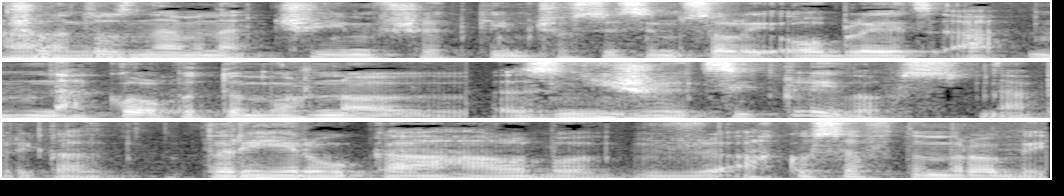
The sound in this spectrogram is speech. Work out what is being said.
Čo to znamená, čím všetkým, čo ste si museli obliec a nakoľko to možno znižuje citlivosť, napríklad pri rukách, alebo ako sa v tom robí?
